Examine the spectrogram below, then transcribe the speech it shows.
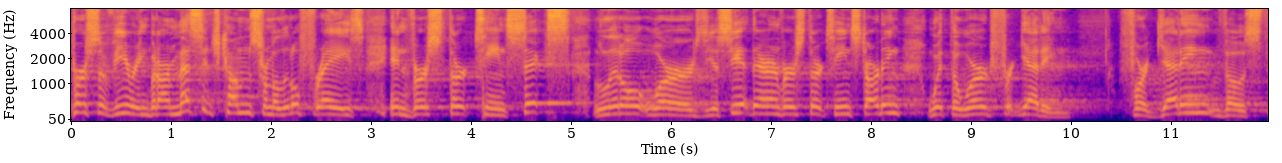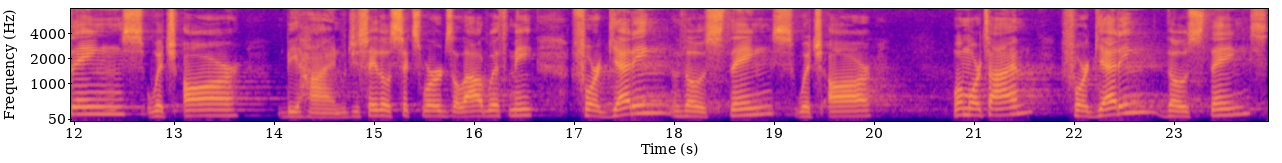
persevering. But our message comes from a little phrase in verse 13, six little words. Do you see it there in verse 13? Starting with the word forgetting forgetting those things which are behind. Would you say those six words aloud with me? Forgetting those things which are, one more time, forgetting those things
